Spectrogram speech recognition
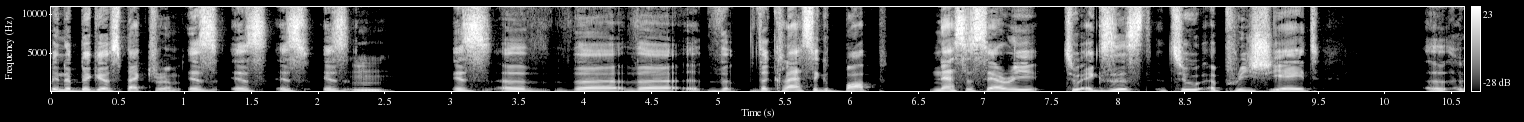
in a bigger spectrum. Is is is is mm, is uh, the the the the classic bop necessary to exist to appreciate uh,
